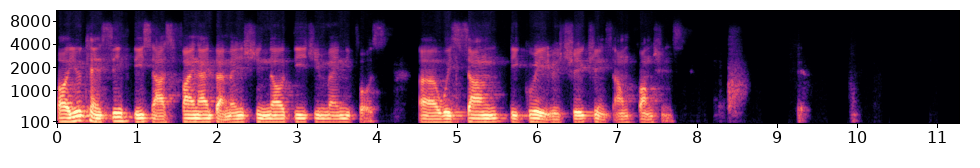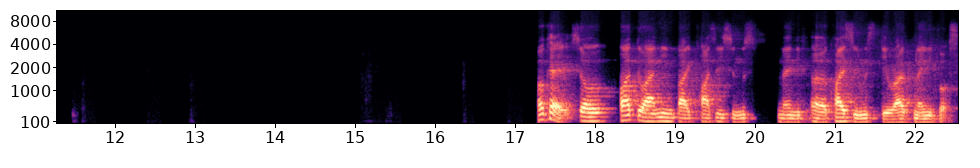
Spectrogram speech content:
Or you can think these as finite dimensional DG manifolds uh, with some degree restrictions on functions. Okay, so what do I mean by quasi-smooth uh, quasi-smooth derived manifolds?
